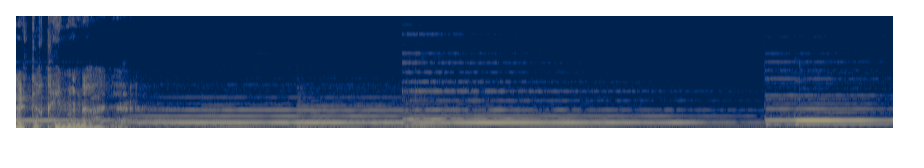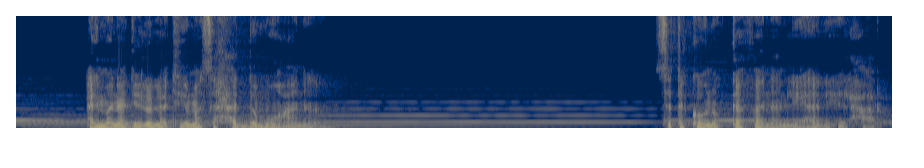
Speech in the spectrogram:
ألتقي من غادر. المناديل التي مسحت دموعنا. ستكون كفنا لهذه الحرب.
